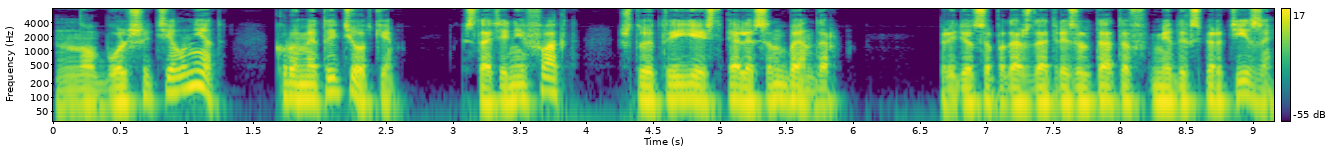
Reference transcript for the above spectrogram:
Но больше тел нет, кроме этой тетки. Кстати, не факт, что это и есть Элисон Бендер. Придется подождать результатов медэкспертизы.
